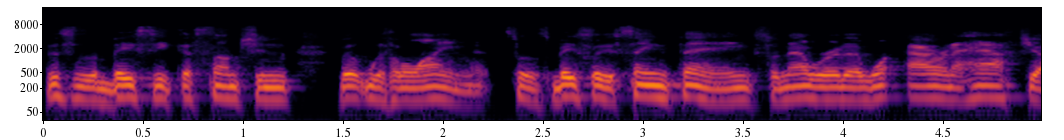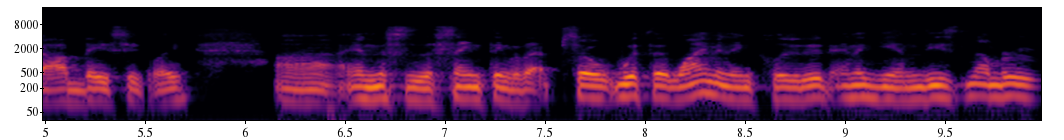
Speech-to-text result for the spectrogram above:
This is a basic assumption, but with alignment. So it's basically the same thing. So now we're at an hour and a half job, basically. Uh, and this is the same thing with that. So with alignment included, and again, these numbers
